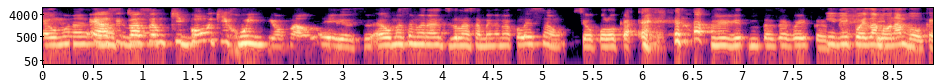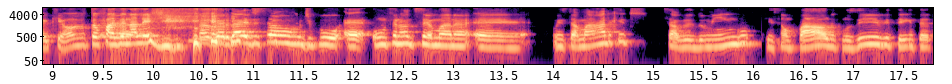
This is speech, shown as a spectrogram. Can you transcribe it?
É, é, uma, é, a situação semana... que bom e que ruim, eu falo. É isso. É uma semana antes do lançamento da minha coleção. Se eu colocar. Vivi não tá se aguentando. Vivi pôs a mão na boca aqui, ó. Tô fazendo é, a legenda. Na verdade, são, tipo, é, um final de semana é o Instamarket, sábado e domingo, em São Paulo, inclusive, 30,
